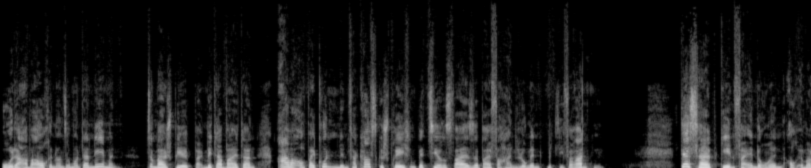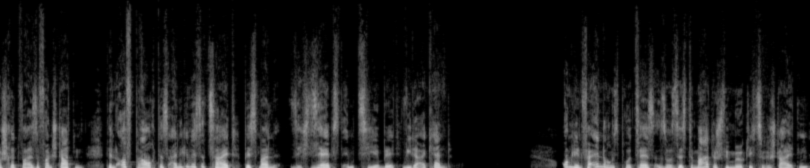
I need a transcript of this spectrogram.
Oder aber auch in unserem Unternehmen, zum Beispiel bei Mitarbeitern, aber auch bei Kunden in Verkaufsgesprächen bzw. bei Verhandlungen mit Lieferanten. Deshalb gehen Veränderungen auch immer schrittweise vonstatten, denn oft braucht es eine gewisse Zeit, bis man sich selbst im Zielbild wiedererkennt. Um den Veränderungsprozess so systematisch wie möglich zu gestalten,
